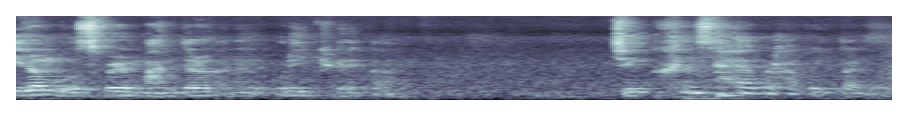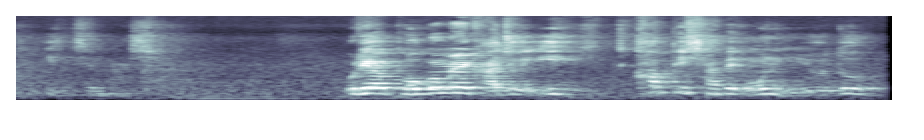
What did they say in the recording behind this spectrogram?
이런 모습을 만들어가는 우리 교회가 지금 큰 사역을 하고 있다는 걸 잊지 마시고 우리가 복음을 가지고 이 커피숍에 온 이유도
